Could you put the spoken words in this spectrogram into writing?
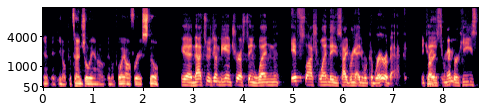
in, you know, potentially in a in a playoff race still Yeah, and that's what's going to be interesting when, if slash when they decide to bring Edward Cabrera back, because right. remember he's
